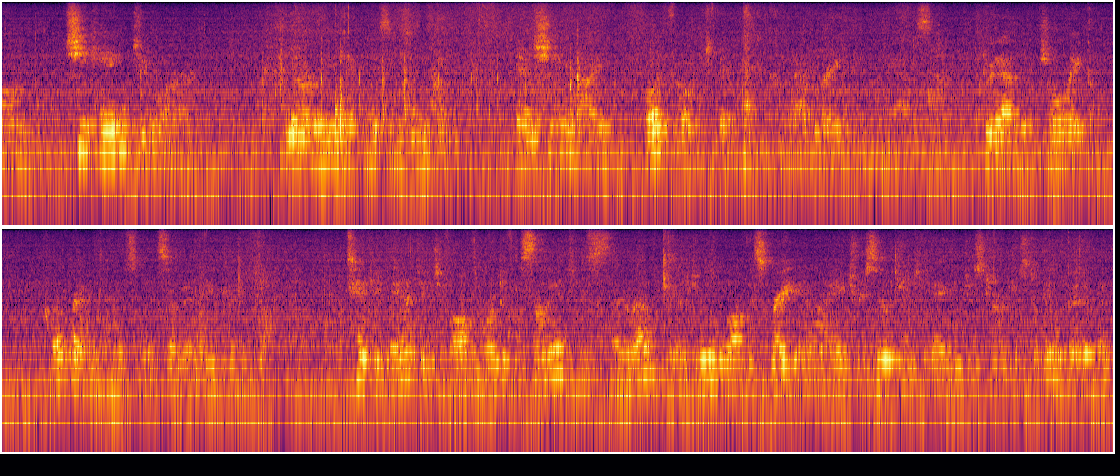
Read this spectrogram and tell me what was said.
Um, She came to our mechanisms and she and I both hoped that we could collaborate and perhaps put out a joint program announcement so that we could take advantage of all the wonderful scientists that are out there doing all this great NIH research, and today you just heard just a little bit of it.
